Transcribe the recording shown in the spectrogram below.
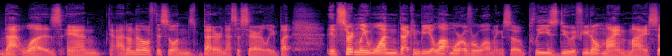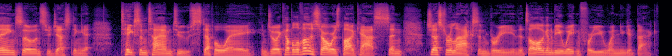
that was. And i don't know if this one's better necessarily but it's certainly one that can be a lot more overwhelming. So please do, if you don't mind my saying so and suggesting it, take some time to step away, enjoy a couple of other Star Wars podcasts, and just relax and breathe. It's all going to be waiting for you when you get back.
